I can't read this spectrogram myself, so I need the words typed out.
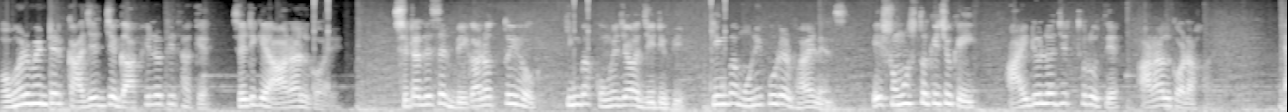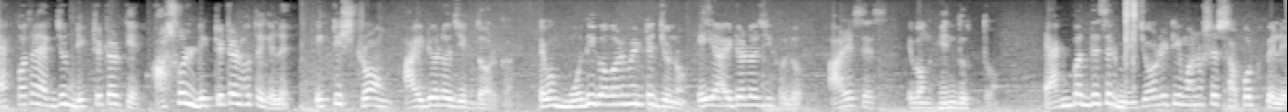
গভর্নমেন্টের কাজের যে গাফিলতি থাকে সেটিকে আড়াল করে। সেটা দেশের বেকারত্বই হোক কিংবা কমে যাওয়া জিডিপি কিংবা মণিপুরের ভায়োলেন্স এই সমস্ত কিছুকেই আইডিওলজির থ্রুতে আড়াল করা হয়। এক কথায় একজন ডিকটেটরকে আসল ডিকটেটর হতে গেলে একটি স্ট্রং আইডিওলজির দরকার এবং মোদি গভর্নমেন্টের জন্য এই আইডিওলজি হলো আরএসএস এবং হিন্দুত্ব। একবার দেশের মেজরিটি মানুষের সাপোর্ট পেলে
